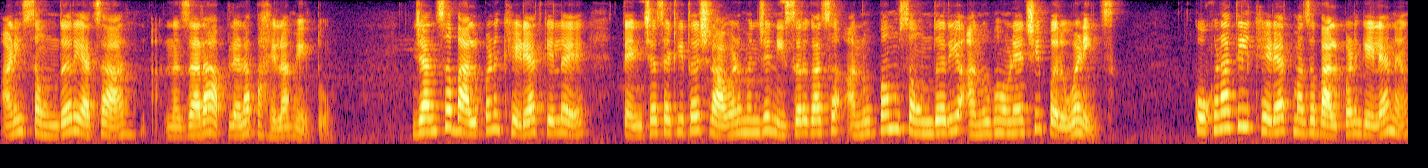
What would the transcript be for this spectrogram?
आणि सौंदर्याचा नजारा आपल्याला पाहायला मिळतो. ज्यांचं बालपण खेड्यात केलंय त्यांच्यासाठी तर श्रावण म्हणजे निसर्गाचं अनुपम सौंदर्य अनुभवण्याची पर्वणीच. कोकणातील खेड्यात माझं बालपण गेल्यानं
